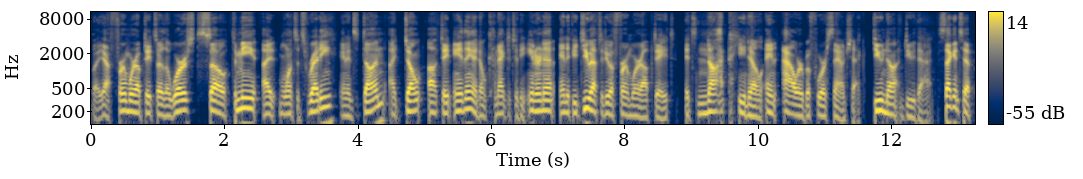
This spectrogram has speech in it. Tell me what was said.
but yeah, firmware updates are the worst. So to me, I once it's ready and it's done, I don't update anything. I don't connect it to the internet. And if you do have to do a firmware update, it's not, you know, an hour before sound check. Do not do that. Second tip,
